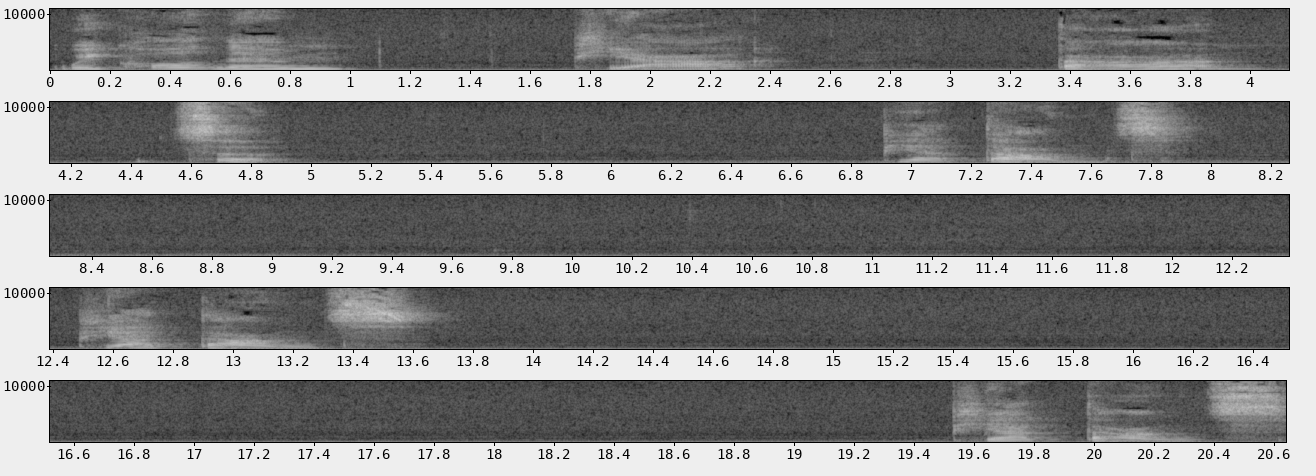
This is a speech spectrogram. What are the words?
we call them pia tan Piatans. Piatans. Piatans.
